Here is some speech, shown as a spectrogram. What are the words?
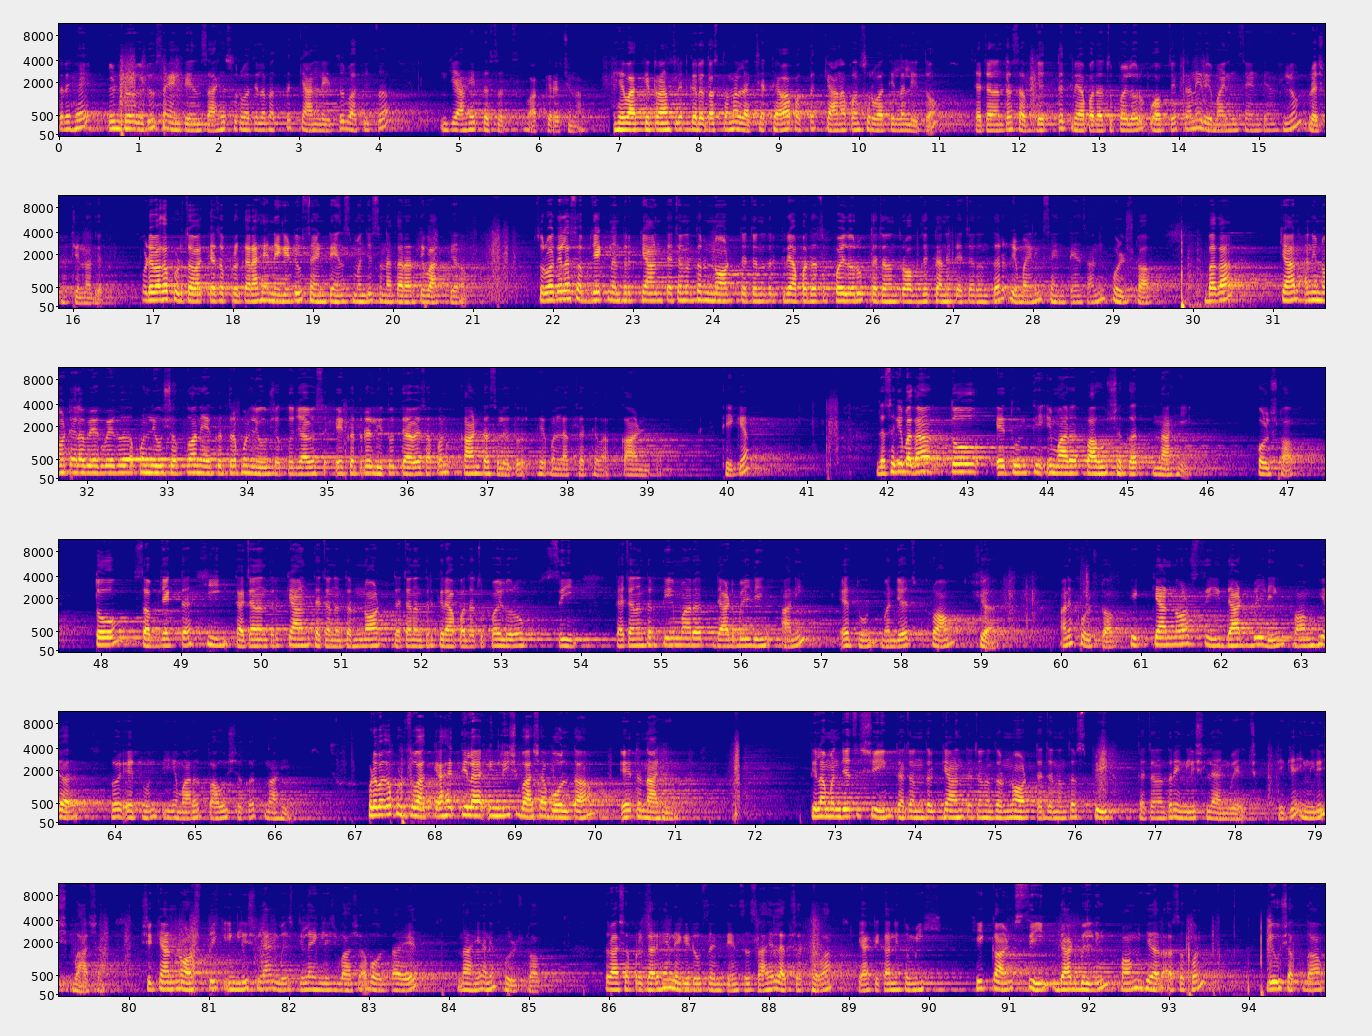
तर हे इंटरोगेटिव्ह सेंटेन्स आहे. सुरुवातीला फक्त कॅन लिहायचं बाकीचं जे आहे तसंच वाक्यरचना. हे वाक्य ट्रान्सलेट करत असताना लक्षात ठेवा फक्त कॅन आपण सुरुवातीला लिहितो. त्याच्यानंतर सब्जेक्ट क्रियापदाचं पहिलं रूप ऑब्जेक्ट आणि रिमायनिंग सेंटेन्स लिहून प्रश्नचिन्ह देतो. पुढे बघा पुढचा वाक्याचा प्रकार आहे नेगेटिव्ह सेंटेन्स म्हणजेच नकारार्थी वाक्य. सुरुवातीला सब्जेक्ट नंतर कॅन त्याच्यानंतर नॉट त्याच्यानंतर क्रियापदाचं पहिलं रूप त्याच्यानंतर ऑब्जेक्ट आणि त्याच्यानंतर रिमायनिंग सेंटेन्स आणि फुल स्टॉप बघा कॅन आणि नॉट याला वेगवेगळं पण लिहू शकतो आणि एकत्र पण लिहू शकतो. ज्यावेळेस एकत्र लिहितो त्यावेळेस आपण कांट असं लिहितो. हे पण लक्षात ठेवा कांट ठीक आहे? जसं की बघा तो येथून ती इमारत पाहू शकत नाही. फुल स्टॉप तो सब्जेक्ट ही त्याच्यानंतर कॅन त्याच्यानंतर नॉट त्याच्यानंतर क्रियापदाचं पहिलं रूप सी त्याच्यानंतर ती इमारत दॅट बिल्डिंग आणि येथून म्हणजेच फ्रॉम हिअर आणि full stop he can not see that building from here तो येथून ती इमारत पाहू शकत नाही. पुढे बघा पुढचं वाक्य आहे. तिला इंग्लिश भाषा बोलता येत नाही. तिला म्हणजेच शी त्याच्यानंतर कॅन त्याच्यानंतर नॉट त्याच्यानंतर स्पीक त्याच्यानंतर इंग्लिश लँग्वेज. ठीक आहे? इंग्लिश भाषा. She can not speak English language तिला इंग्लिश भाषा बोलता येत नाही आणि फुल स्टॉप. तर अशा प्रकारे हे निगेटिव्ह सेंटेन्सेस आहे लक्षात ठेवा. या ठिकाणी तुम्ही he can't see that building from here असं पण लिहू शकता.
